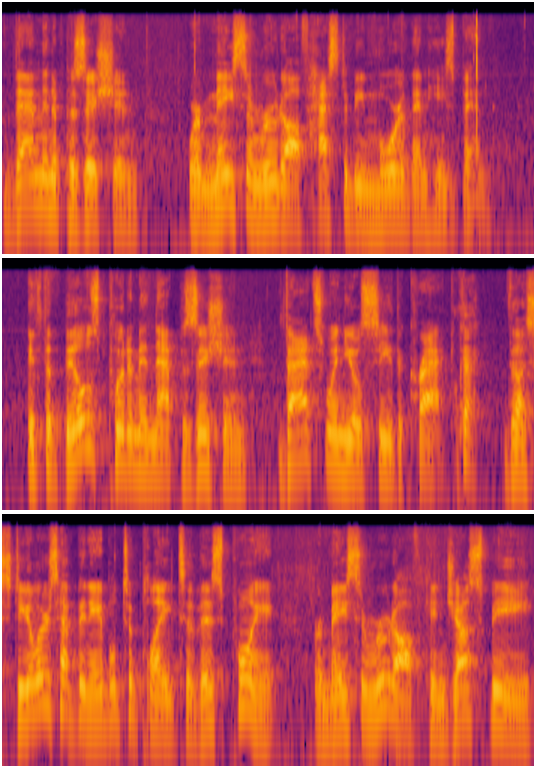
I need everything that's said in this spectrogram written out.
them in a position where Mason Rudolph has to be more than he's been. If the Bills put him in that position, that's when you'll see the crack. Okay. The Steelers have been able to play to this point where Mason Rudolph can just be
